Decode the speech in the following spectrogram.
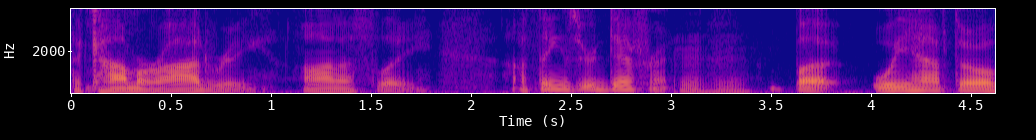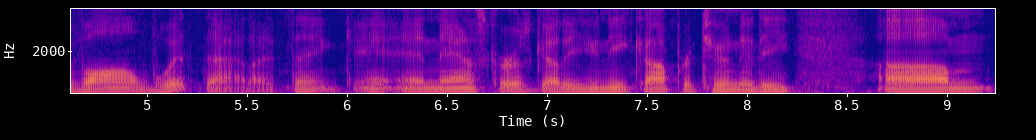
the camaraderie. Honestly, uh, things are different, but we have to evolve with that. I think, and, and NASCAR's got a unique opportunity um,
